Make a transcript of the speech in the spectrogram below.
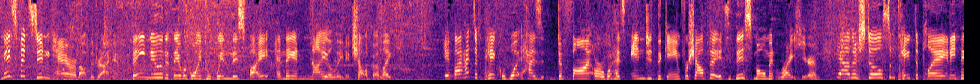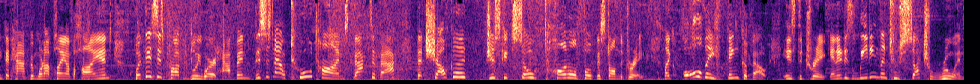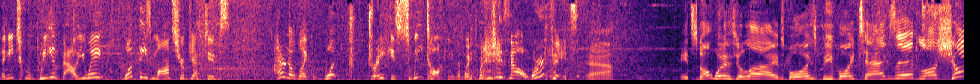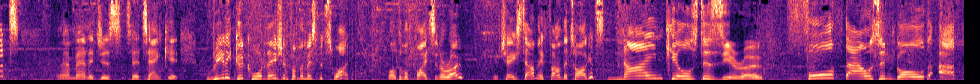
Misfits didn't care about the Dragon. They knew that they were going to win this fight, and they annihilated Schalke. Like, if I had to pick what has defined or what has ended the game for Schalke, it's this moment right here. Yeah, there's still some tape to play. Anything could happen. We're not playing on the high end, but this is probably where it happened. This is now two times back to back that Schalke just gets so tunnel focused on the Drake. Like all they think about is the Drake, and it is leading them to such ruin. They need to reevaluate what these monster objectives. I don't know, like what Drake is sweet talking them with, but it is not worth it. Yeah. It's not worth your lives, boys. Bvoy tags it. Lost shot. And that manages to tank it. Really good coordination from the Misfit squad. Multiple fights in a row. They've chased down. They found their targets. Nine kills to zero. 4,000 gold up.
